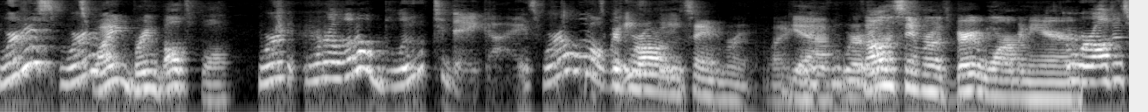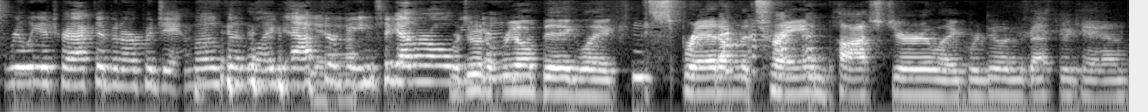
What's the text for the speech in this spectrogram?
We're just we're That's why you bring multiple. We're we're a little blue today, guys. We're a little because we're all in the same room like Yeah, we're, it's all in the same room. It's very warm in here. We're all just really attractive in our pajamas and like after Yeah. being together all week. We're weekend. doing a real big like spread on the train posture. Like we're doing the best we can.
